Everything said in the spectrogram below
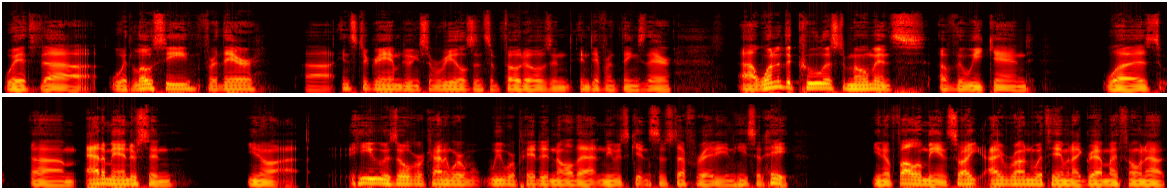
with uh, with Losi for their uh, Instagram, doing some reels and some photos and, and different things there. Uh, one of the coolest moments of the weekend was um, Adam Anderson. You know, he was over kind of where we were pitted and all that, and he was getting some stuff ready. And he said, "Hey, you know, follow me." And so I, I run with him and I grab my phone out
